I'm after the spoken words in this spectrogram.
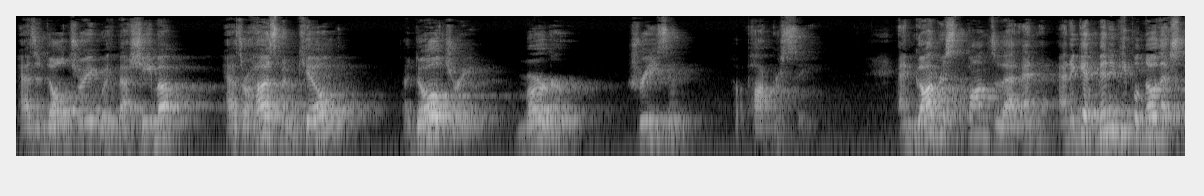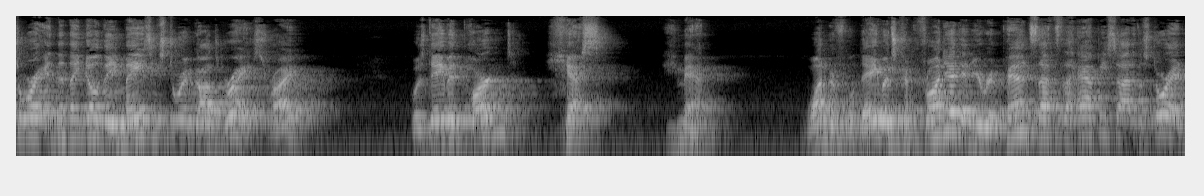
has adultery with Bathsheba, has her husband killed, adultery, murder, treason, hypocrisy. And God responds to that. And, and again, many people know that story and then they know the amazing story of God's grace, right? Was David pardoned? Yes. Amen. Wonderful. David's confronted and he repents. That's the happy side of the story. And,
